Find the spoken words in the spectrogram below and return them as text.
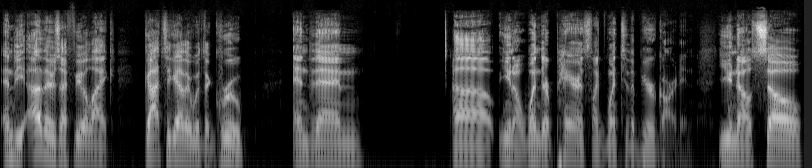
and the others I feel like got together with a group and then, uh, you know, when their parents like went to the beer garden, you know. So,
